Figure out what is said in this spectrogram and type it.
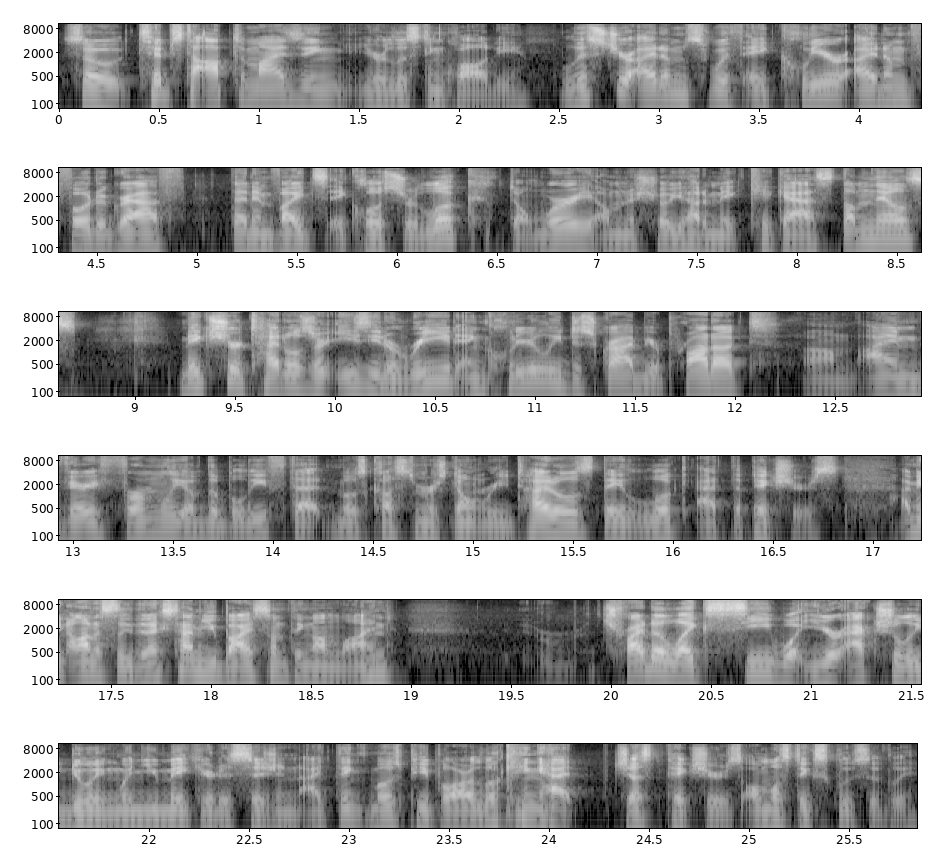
So, tips to optimizing your listing quality list your items with a clear item photograph that invites a closer look. Don't worry, I'm going to show you how to make kick ass thumbnails. Make sure titles are easy to read and clearly describe your product. Um, I am very firmly of the belief that most customers don't read titles, they look at the pictures. I mean, honestly, the next time you buy something online, try to like see what you're actually doing when you make your decision. I think most people are looking at just pictures almost exclusively.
